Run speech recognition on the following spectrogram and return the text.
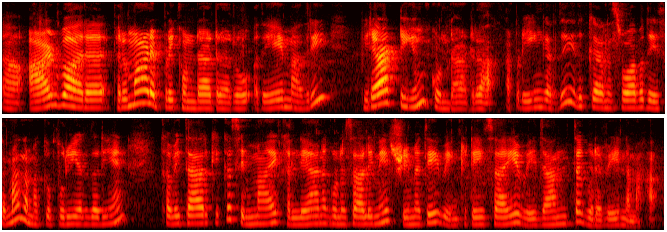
ஆழ்வாரை பெருமாள் எப்படி கொண்டாடுறாரோ அதே மாதிரி பிராட்டியும் கொண்டாடுறா. அப்படிங்கிறது இதுக்கான சுவாபதேசமாக நமக்கு புரியறதடியேன். கவிதார்க்கிக சிம்மாய கல்யாண குணசாலினே ஸ்ரீமதே வெங்கடேசாய வேதாந்த குரவே நமகா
